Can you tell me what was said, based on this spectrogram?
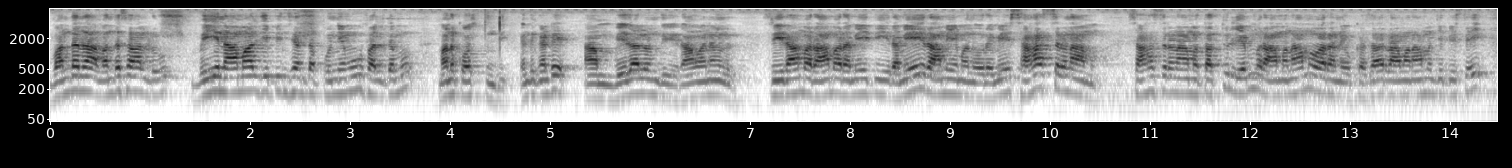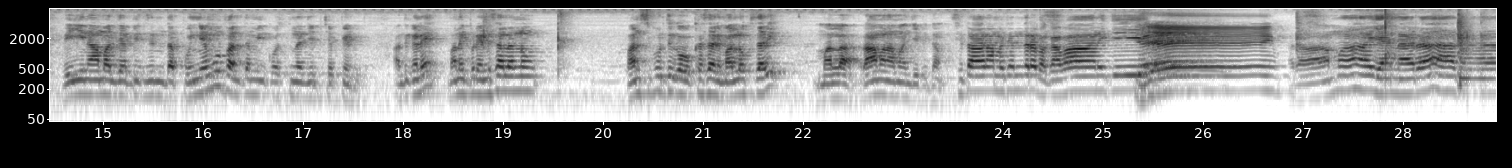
వంద వంద సార్లు వెయ్యి నామాలు జపించేంత పుణ్యము ఫలితము మనకు వస్తుంది ఎందుకంటే ఆ వేదాలు ఉంది రామాయణంలో శ్రీరామ రామ రమేతి రమే రామే మనోరమే సహస్రనామం. సహస్రనామ తత్తుల్యం రామనామ వరని ఒక్కసారి రామనామం జపిస్తే వెయ్యి నామాలు జపించేంత పుణ్యము ఫలితం మీకు వస్తుందని చెప్పి చెప్పిండు. అందుకనే మనం ఇప్పుడు ఎన్నిసార్లు అన్నాం? మనస్ఫూర్తిగా ఒక్కసారి మళ్ళీ ఒకసారి మళ్ళా రామనామం చెప్తాం సీతారామచంద్ర భగవానికి రామాయణ రాధా.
